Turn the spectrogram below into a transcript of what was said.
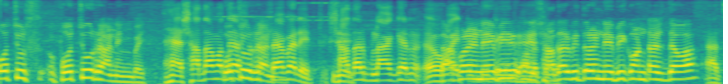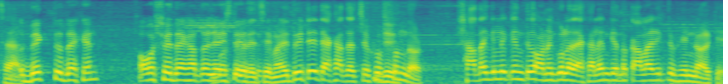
প্রচুর প্রচুর রানিং ভাই। হ্যাঁ সাদা আমাদের ফেভারিট সাদার ব্ল্যাক এর তারপরে নেভি সাদার ভিতরে নেভি কন্টাস দেওয়া। আচ্ছা। দেখতে দেখেন অবশ্যই দেখাতে যাইতে মানে দুইটাই দেখা যাচ্ছে খুব সুন্দর। সাদাগুলো কিন্তু অনেকগুলো দেখালেন কিন্তু কালার একটু ভিন্ন আর কি।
